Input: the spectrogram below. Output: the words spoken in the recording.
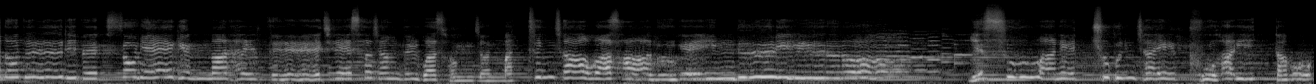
사도들이 백성에게 말할 때 제사장들과 성전 맡은 자와 사두개인들이 이르러 예수 안에 죽은 자의 부활이 있다고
